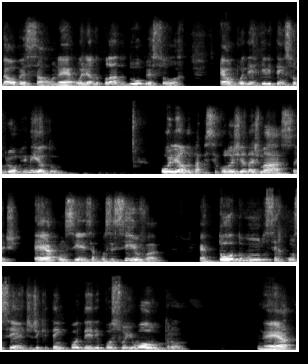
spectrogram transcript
da opressão, né? olhando para o lado do opressor, é o poder que ele tem sobre o oprimido. Olhando para a psicologia das massas, é a consciência possessiva. É todo mundo ser consciente de que tem poder e possui o outro. Né?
